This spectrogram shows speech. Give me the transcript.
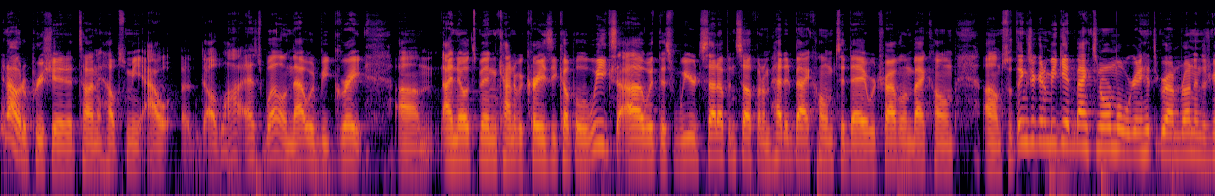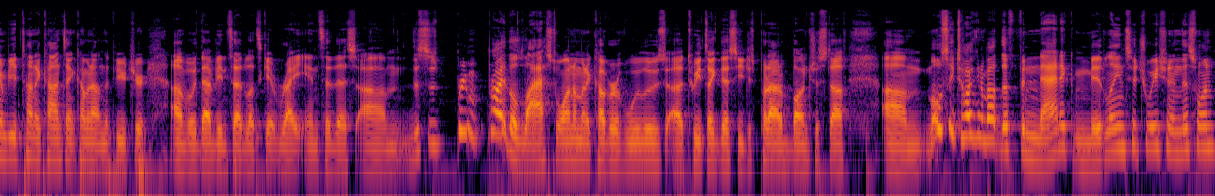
and I would appreciate it a ton. It helps me out a, a lot as well, and that would be great. Um, I know it's been kind of a crazy couple of weeks uh, with this weird setup and stuff, but I'm headed back home today. We're traveling back home. Um, so things are going to be getting back to normal. We're going to hit the ground running. There's going to be a ton of content coming out in the future. Um, but with that being said, let's get right into this. Um, this is pretty, probably the last one I'm going to cover of Wooloo's uh, tweets like this. He just put out a bunch of stuff, um, mostly talking about the Fnatic mid lane situation in this one.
